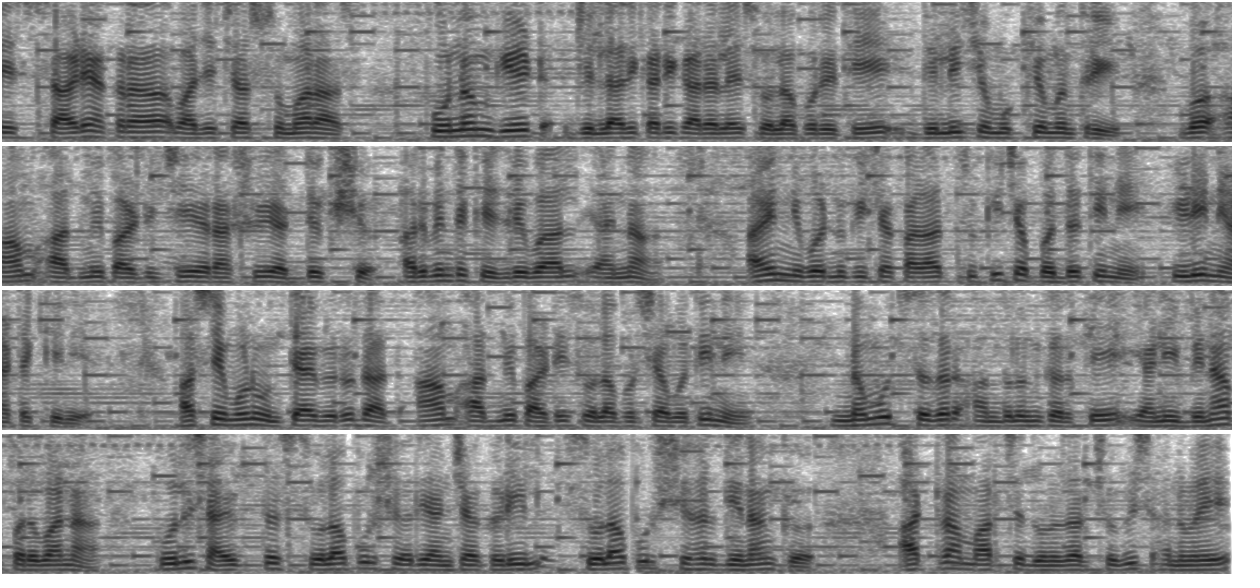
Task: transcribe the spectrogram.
ते साडे अकरा वाजेच्या सुमारास पूनम गेट जिल्हाधिकारी कार्यालय सोलापूर येथे दिल्लीचे मुख्यमंत्री व आम आदमी पार्टीचे राष्ट्रीय अध्यक्ष अरविंद केजरीवाल यांना ऐन निवडणुकीच्या काळात चुकीच्या पद्धतीने ईडीने अटक केली असे म्हणून त्याविरोधात आम आदमी पार्टी सोलापूरच्या वतीने नमूद सदर आंदोलनकर्ते यांनी विना परवाना पोलीस आयुक्त सोलापूर शहर यांच्याकडील सोलापूर शहर दिनांक अठरा मार्च दोन हजार चोवीस अन्वये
